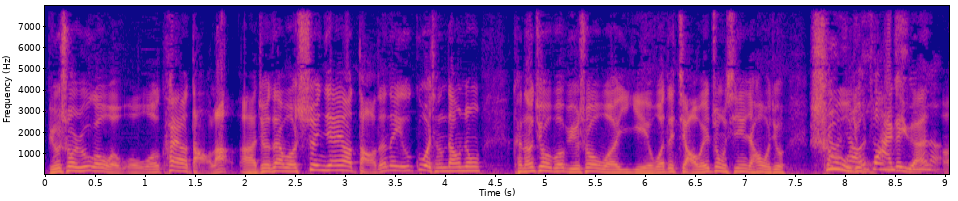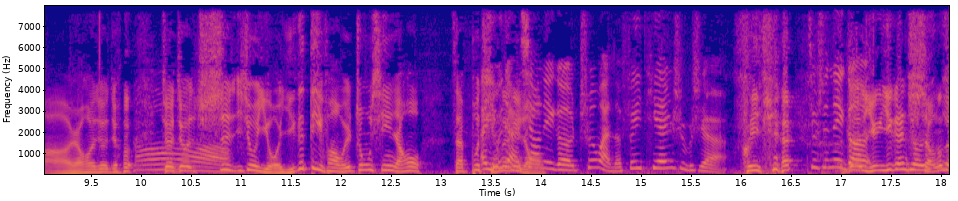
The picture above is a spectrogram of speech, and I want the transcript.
比如说，如果我我我快要倒了啊，就在我瞬间要倒的那个过程当中，可能就我比如说我以我的脚为重心，然后我就竖就画一个圆啊，然后就就就就是就有一个地方为中心，然后。在不停的有点像那个春晚的飞天，是不是？飞天就是那个一一根绳子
